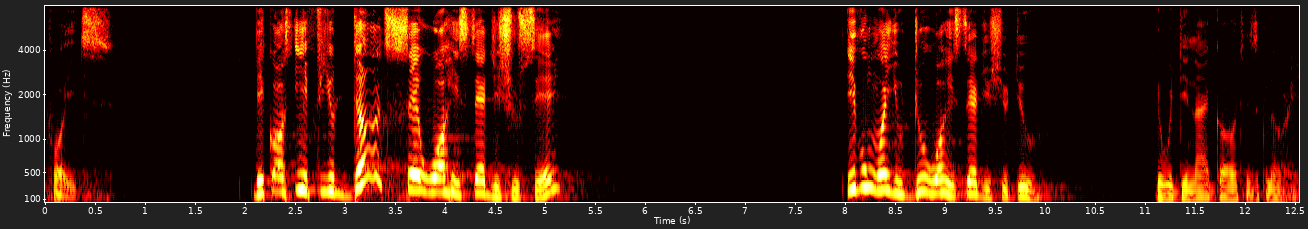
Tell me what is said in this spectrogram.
for it. Because if you don't say what He said you should say, even when you do what He said you should do, you will deny God His glory.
